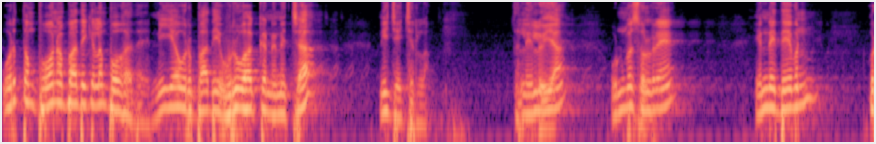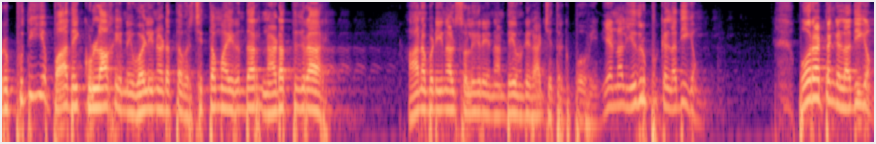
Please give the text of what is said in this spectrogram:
ஒருத்தன் போன பாதைக்கெல்லாம் போகாத. நீயே ஒரு பாதையை உருவாக்க நினச்சா நீ ஜெயிச்சிடலாம் லெலுயா உண்மை சொல்கிறேன் என்னை தேவன் ஒரு புதிய பாதைக்குள்ளாக என்னை வழிநடத்த அவர் சித்தமாக இருந்தார் நடத்துகிறார். ஆனபடியினால் சொல்லுகிறேன் நான் தேவனுடைய ராஜ்யத்திற்கு போவேன். ஏனால் எதிர்ப்புகள் அதிகம். போராட்டங்கள் அதிகம்.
